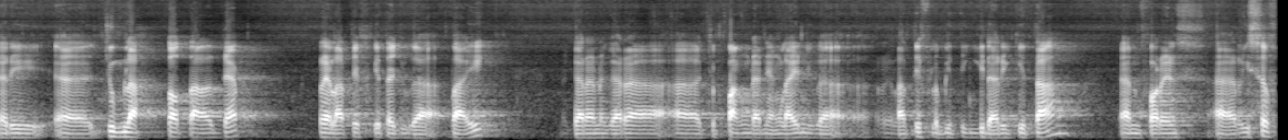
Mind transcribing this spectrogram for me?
dari uh, jumlah total debt relatif kita juga baik. Negara-negara Jepang dan yang lain juga relatif lebih tinggi dari kita, dan foreign reserve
